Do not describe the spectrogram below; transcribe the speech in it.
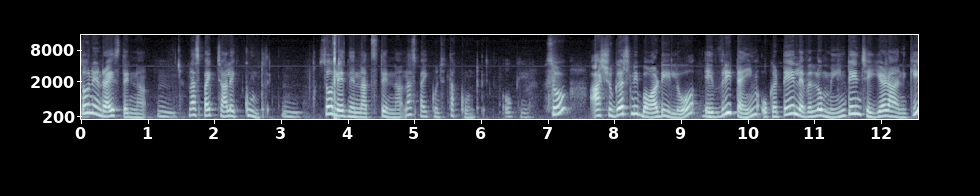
సో నేను రైస్ తిన్నా. నా స్పైక్ చాలా ఎక్కువ ఉంటుంది. సో లేదు నేను నట్స్ తిన్నా. నా స్పైక్ కొంచెం తక్కువ ఉంటుంది. ఓకే. సో ఆ షుగర్స్ని బాడీలో ఎవ్రీ టైం ఒకటే లెవెల్లో మెయింటైన్ చెయ్యడానికి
